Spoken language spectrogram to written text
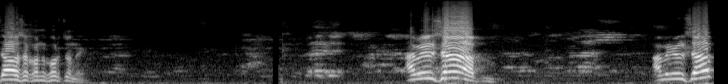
যাওয়া আসা কোনো খরচ নেই। আমিরুল সাহেব! আমিরুল সাহেব!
